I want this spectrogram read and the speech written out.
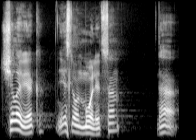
человек, если он молится, да,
